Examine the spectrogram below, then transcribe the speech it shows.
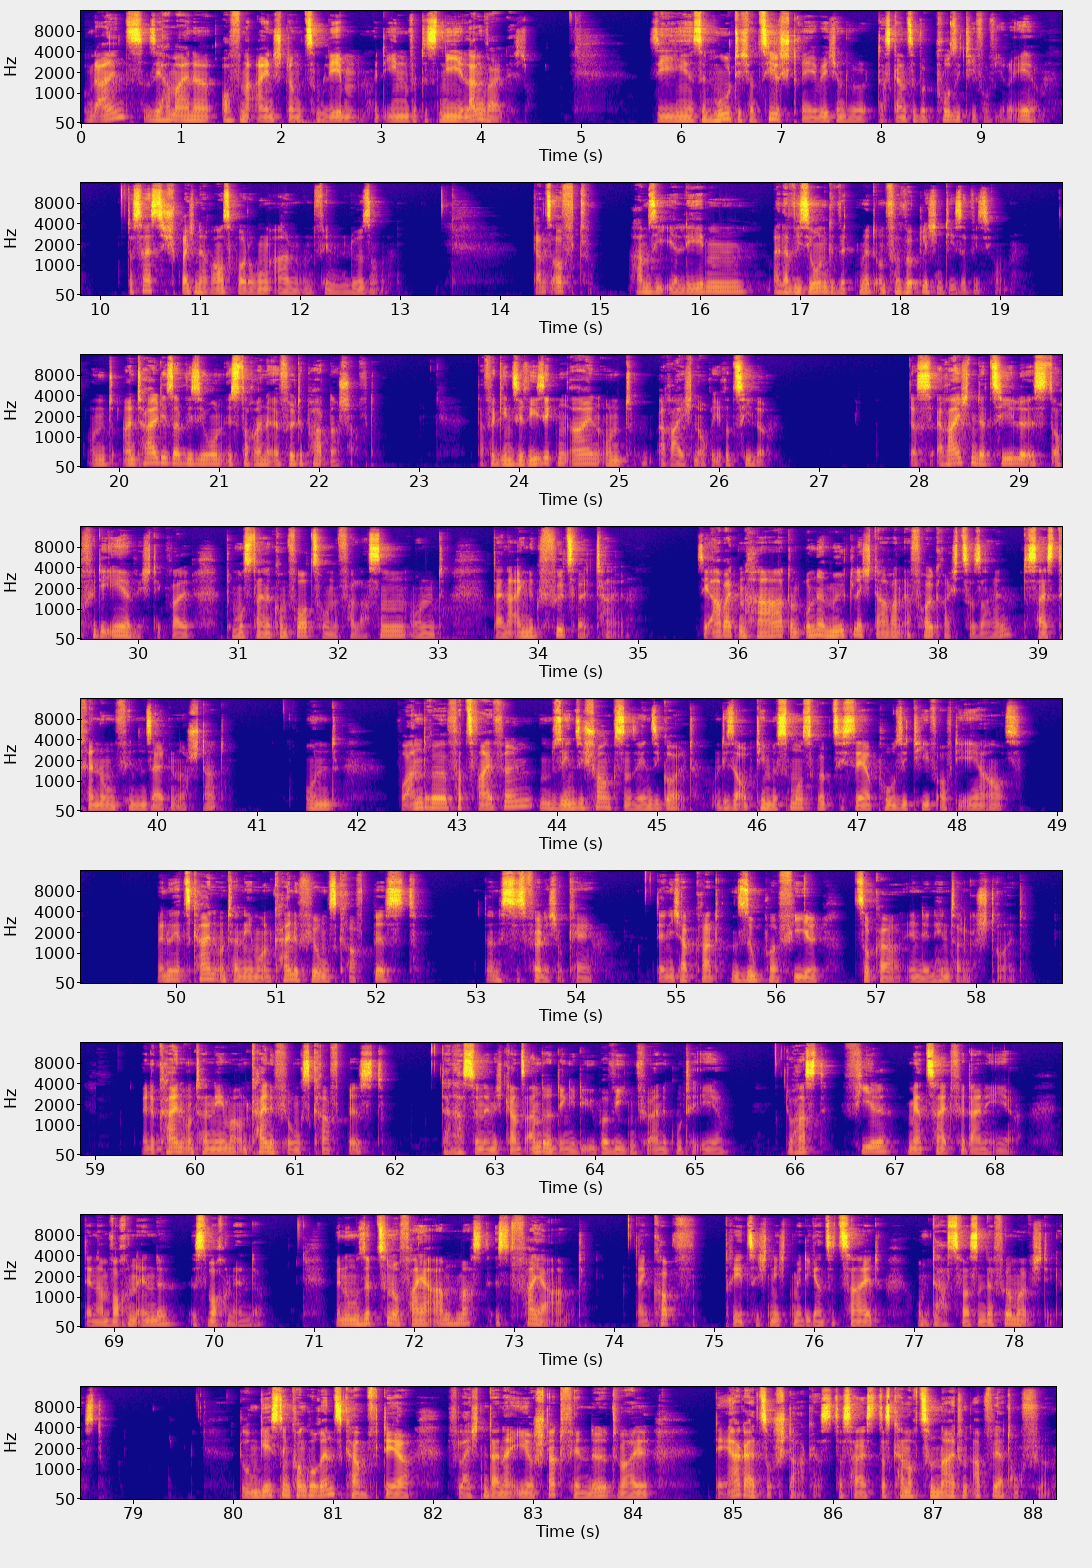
Punkt 1. Sie haben eine offene Einstellung zum Leben. Mit ihnen wird es nie langweilig. Sie sind mutig und zielstrebig und das Ganze wird positiv auf ihre Ehe. Das heißt, sie sprechen Herausforderungen an und finden Lösungen. Ganz oft haben sie ihr Leben einer Vision gewidmet und verwirklichen diese Vision. Und ein Teil dieser Vision ist auch eine erfüllte Partnerschaft. Dafür gehen sie Risiken ein und erreichen auch ihre Ziele. Das Erreichen der Ziele ist auch für die Ehe wichtig, weil du musst deine Komfortzone verlassen und deine eigene Gefühlswelt teilen. Sie arbeiten hart und unermüdlich daran, erfolgreich zu sein. Das heißt, Trennungen finden seltener statt. Und wo andere verzweifeln, sehen sie Chancen, sehen sie Gold. Und dieser Optimismus wirkt sich sehr positiv auf die Ehe aus. Wenn du jetzt kein Unternehmer und keine Führungskraft bist, dann ist es völlig okay. Denn ich habe gerade super viel Zucker in den Hintern gestreut. Wenn du kein Unternehmer und keine Führungskraft bist, dann hast du nämlich ganz andere Dinge, die überwiegen für eine gute Ehe. Du hast viel mehr Zeit für deine Ehe. Denn am Wochenende ist Wochenende. Wenn du um 17 Uhr Feierabend machst, ist Feierabend. Dein Kopf dreht sich nicht mehr die ganze Zeit um das, was in der Firma wichtig ist. Du umgehst den Konkurrenzkampf, der vielleicht in deiner Ehe stattfindet, weil der Ehrgeiz so stark ist. Das heißt, das kann auch zu Neid und Abwertung führen.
